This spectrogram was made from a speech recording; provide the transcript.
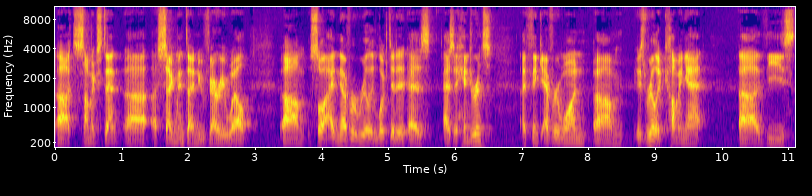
uh, to some extent, uh, a segment I knew very well. Um, so I never really looked at it as as a hindrance. I think everyone um, is really coming at uh, these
